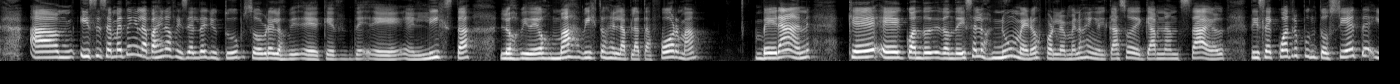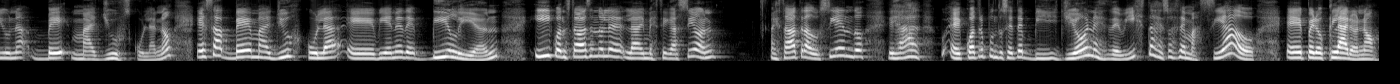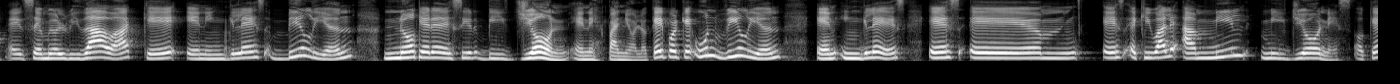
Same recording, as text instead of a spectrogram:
y si se meten en la página oficial de YouTube sobre los eh, que eh, en lista los videos más vistos en la plataforma, verán que eh, cuando donde dice los números, por lo menos en el caso de Gangnam Style, dice 4.7 y una B mayúscula, ¿no? Esa B mayúscula eh, viene de billion y cuando estaba haciendo la investigación, estaba traduciendo y dije, ah, 4.7 eh, billones de vistas, eso es demasiado. Eh, pero claro, no, eh, se me olvidaba que en inglés billion no quiere decir billón en español, ¿ok? Porque un billion en inglés es, em, es equivale a mil millones, ¿ok?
